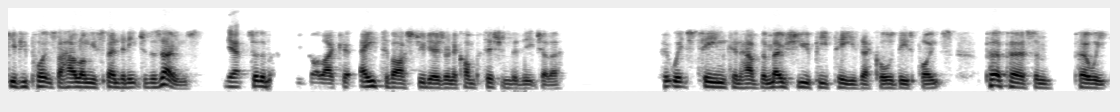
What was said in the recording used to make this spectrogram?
give you points for how long you spend in each of the zones. Yeah. So the, we've got like eight of our studios are in a competition with each other which team can have the most UPPs, they're called these points, per person per week.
